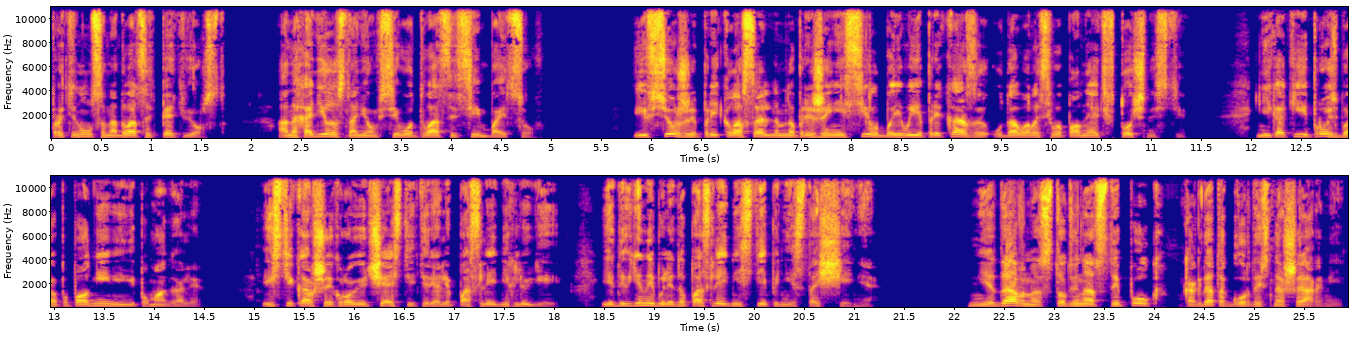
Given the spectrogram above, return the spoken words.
протянулся на 25 верст, а находилось на нем всего 27 бойцов. И все же при колоссальном напряжении сил боевые приказы удавалось выполнять в точности. Никакие просьбы о пополнении не помогали. Истекавшие кровью части теряли последних людей и доведены были до последней степени истощения. Недавно 112-й полк, когда-то гордость нашей армии,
